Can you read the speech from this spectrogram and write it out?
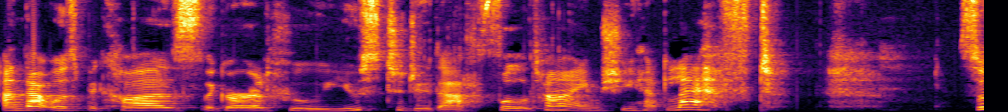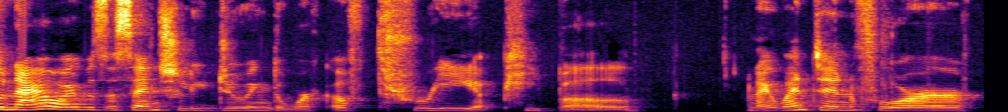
and that was because the girl who used to do that full time, she had left. So now I was essentially doing the work of three people. And I went in for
